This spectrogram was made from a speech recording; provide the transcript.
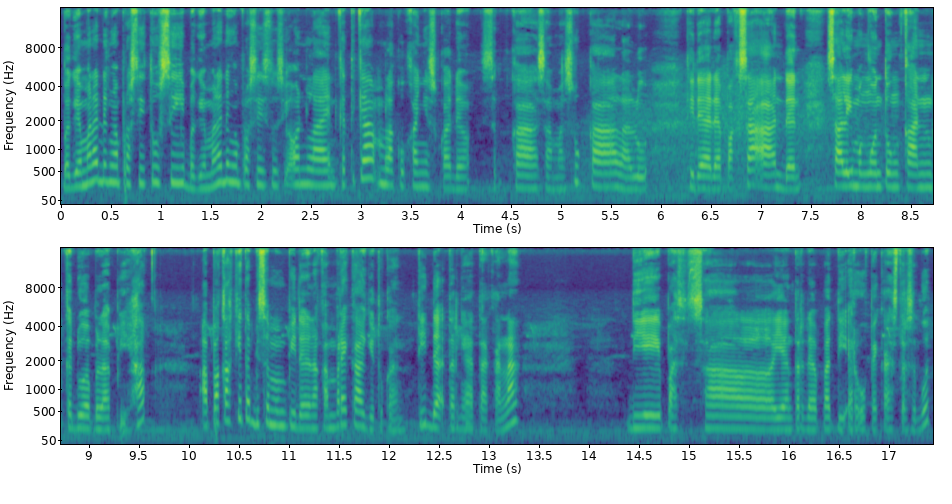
Bagaimana dengan prostitusi? Bagaimana dengan prostitusi online? Ketika melakukannya suka ada, suka sama suka, lalu tidak ada paksaan dan saling menguntungkan kedua belah pihak, apakah kita bisa mempidanakan mereka gitu kan? Tidak ternyata karena di pasal yang terdapat di RUU PKS tersebut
